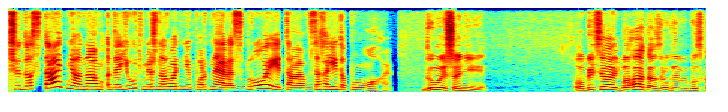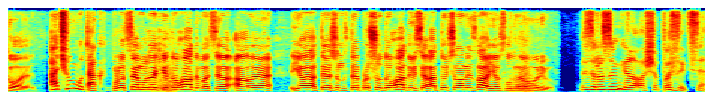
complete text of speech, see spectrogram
Чи достатньо нам дають міжнародні партнери зброї та взагалі допомоги? Думаю, що ні. Обіцяють багато, а з рук не випускають. А чому так? Про це можна тільки догадуватися, але я теж не те, про що догадуюся, а точно не знаю, я вслух не говорю. Зрозуміла ваша позиція.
